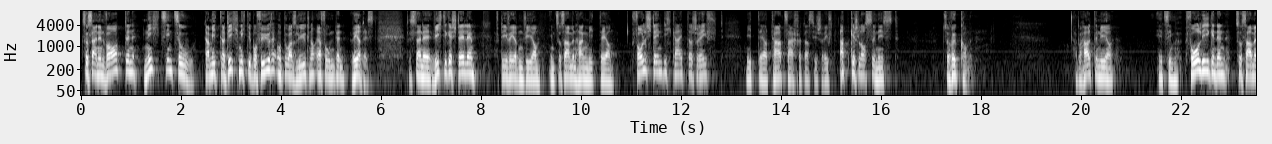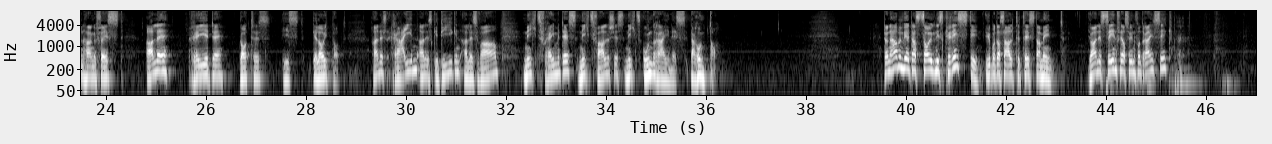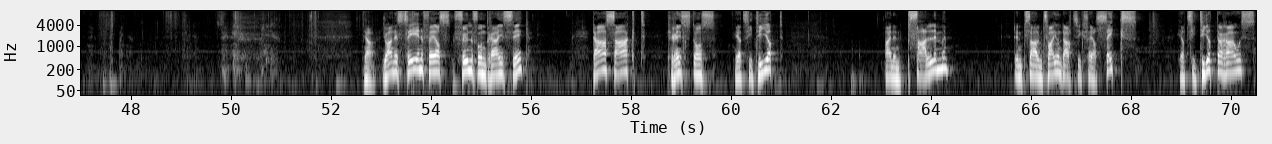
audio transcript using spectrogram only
zu seinen Worten nichts hinzu, damit er dich nicht überführe und du als Lügner erfunden werdest. Das ist eine wichtige Stelle, auf die werden wir im Zusammenhang mit der Vollständigkeit der Schrift, mit der Tatsache, dass die Schrift abgeschlossen ist, zurückkommen. Aber halten wir jetzt im vorliegenden Zusammenhang fest, alle Rede Gottes ist geläutert. Alles rein, alles gediegen, alles wahr, nichts Fremdes, nichts Falsches, nichts Unreines darunter. Dann haben wir das Zeugnis Christi über das Alte Testament. Johannes 10, Vers 35. Ja, Johannes 10, Vers 35. Da sagt Christus, er zitiert einen Psalm, den Psalm 82, Vers 6. Er zitiert daraus,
